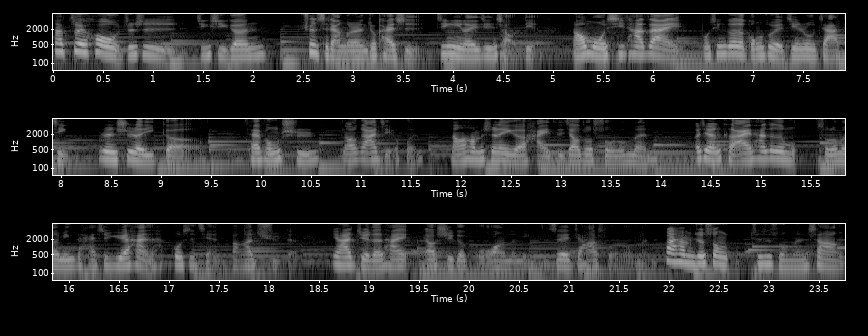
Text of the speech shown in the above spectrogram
那最后就是金喜跟顺慈两个人就开始经营了一间小店，然后摩西他在柏青哥的工作也进入佳境，认识了一个裁缝师，然后跟他结婚，然后他们生了一个孩子叫做所罗门，而且很可爱，他这个所罗门名字还是约翰过世前帮他取的。因为他觉得他要是一个国王的名字，所以叫他所罗门。后来他们就送就是所罗门上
